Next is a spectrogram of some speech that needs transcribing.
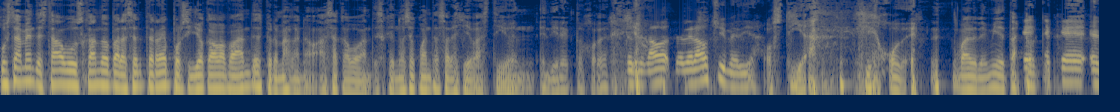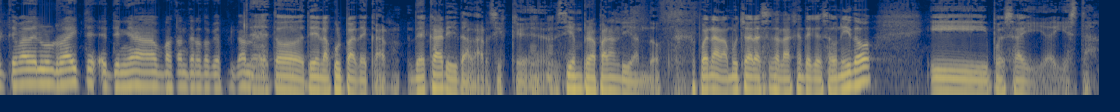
Justamente estaba buscando para hacerte ray por si yo acababa antes, pero me has ganado, has acabado antes, que no sé cuántas horas llevas, tío, en, en directo, joder. Desde, la, desde ocho y media. Hostia, y joder, madre mía, estás Es, porque- es que el tema del Unride te- tenía bastante rato que explicarlo. Eh, todo tiene la culpa de Decar, Decar y Dagar, si es que siempre paran liando. Pues nada, muchas gracias a la gente que se ha unido y pues ahí, ahí está.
